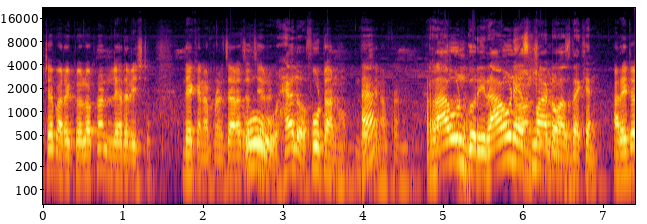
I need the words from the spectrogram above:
স্টেপ আর একটা হলো আপনার লেদার স্টেপ দেখেন আপনার যারা যাচ্ছে হ্যালো ফুটানো দেখেন আপনার। রাউন্ড ঘড়ি রাউন্ড স্মার্ট ওয়াচ দেখেন। আর এটা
